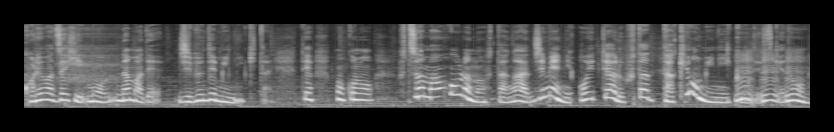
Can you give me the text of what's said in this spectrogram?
これはぜひもう生で自分で見に行きたい。でもうこの普通はマンホールの蓋が地面に置いてある蓋だけを見に行くんですけど、うんうんうん。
